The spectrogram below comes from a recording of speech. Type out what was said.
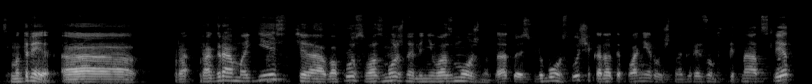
Смотри, а, программа есть, а вопрос, возможно или невозможно. Да? То есть в любом случае, когда ты планируешь на горизонт в 15 лет,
